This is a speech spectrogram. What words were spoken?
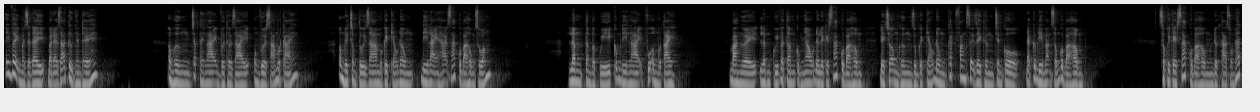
ấy vậy mà giờ đây bà đã giã tử nhân thế. Ông Hưng chắp tay lại vừa thở dài, ông vừa sáng một cái. Ông lấy trong túi ra một cái kéo đồng đi lại hạ xác của bà Hồng xuống. Lâm, Tâm và Quý cũng đi lại phụ ông một tay. Ba người Lâm, Quý và Tâm cùng nhau đưa lấy cái xác của bà Hồng để cho ông Hưng dùng cái kéo đồng cắt phăng sợi dây thừng trên cổ đã cướp đi mạng sống của bà Hồng. Sau khi cái xác của bà Hồng được thả xuống đất,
